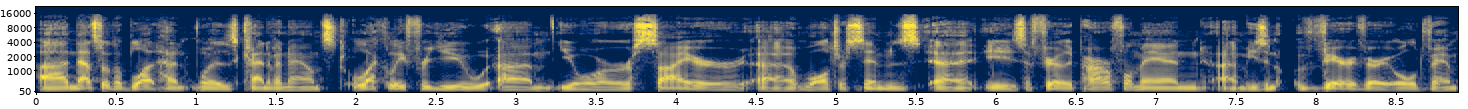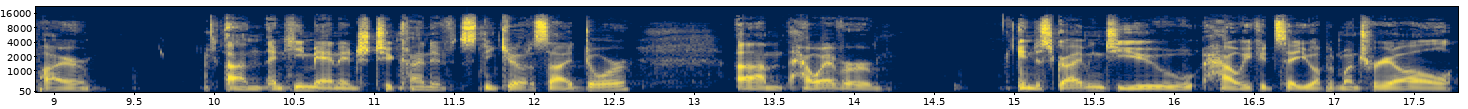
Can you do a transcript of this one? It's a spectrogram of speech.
Uh, and that's where the blood hunt was kind of announced. Luckily for you, um, your sire, uh, Walter Sims, uh, is a fairly powerful man. Um, he's a very, very old vampire. Um, and he managed to kind of sneak you out a side door. Um, however, in describing to you how he could set you up in Montreal,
